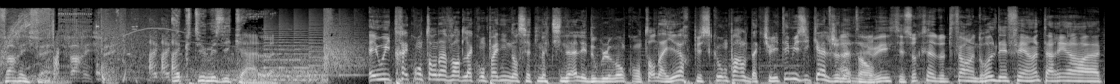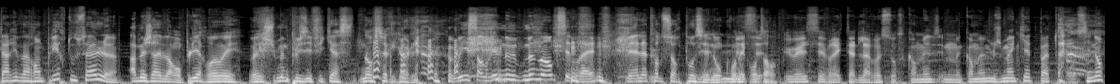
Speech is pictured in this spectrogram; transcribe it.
Phare FM. Actu musical. Et oui, très content d'avoir de la compagnie dans cette matinale et doublement content d'ailleurs puisqu'on parle d'actualité musicale, Jonathan. Ah, oui, c'est sûr que ça doit te faire un drôle d'effet, hein. T'arrives à, t'arrives à remplir tout seul Ah mais j'arrive à remplir, oui, oui. Ouais, je suis même plus efficace. Non, c'est rigole. oui, Sandrine me, me manque, c'est vrai. Mais elle a train de se reposer, donc on Mais est content. Oui, c'est vrai que t'as de la ressource. Quand même, quand même je m'inquiète pas trop. Sinon,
